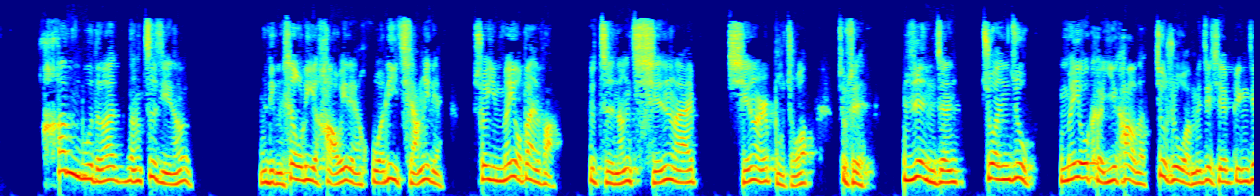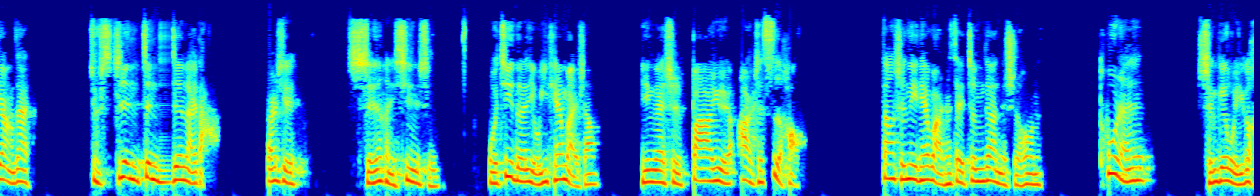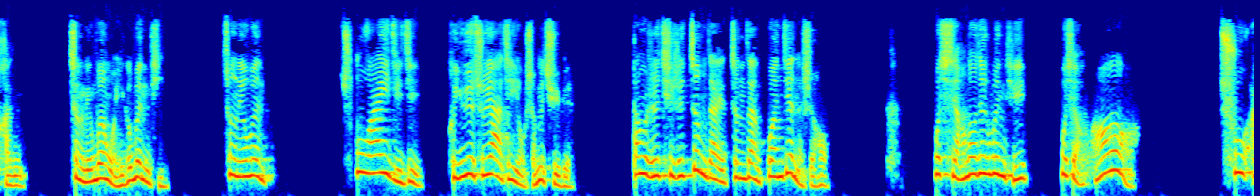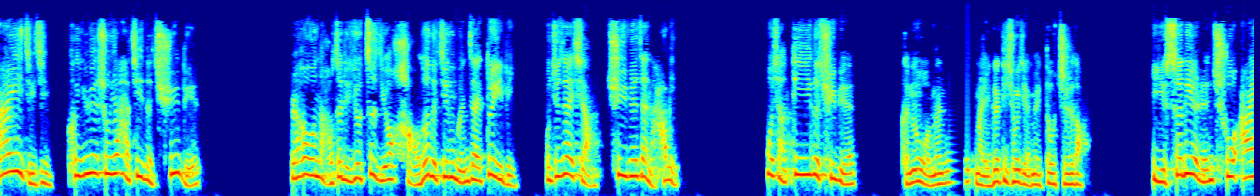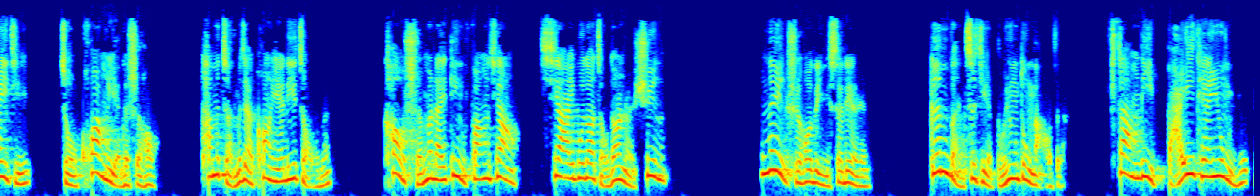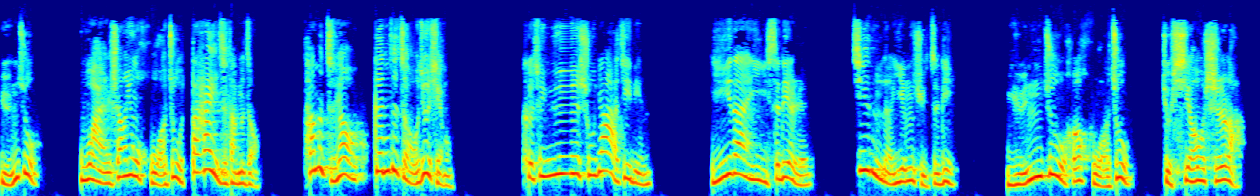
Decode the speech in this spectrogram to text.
恨不得能自己能领受力好一点，火力强一点，所以没有办法，就只能勤来勤而补拙，就是认真专注，没有可依靠的，就是我们这些兵将在，就是认认真真来打，而且神很信实。我记得有一天晚上，应该是八月二十四号。当时那天晚上在征战的时候呢，突然神给我一个很，圣灵问我一个问题。圣灵问：出埃及记和约书亚记有什么区别？当时其实正在征战关键的时候，我想到这个问题，我想啊，出埃及记和约书亚记的区别。然后我脑子里就自己有好多的经文在对比，我就在想区别在哪里。我想第一个区别，可能我们每个弟兄姐妹都知道，以色列人出埃及走旷野的时候，他们怎么在旷野里走呢？靠什么来定方向？下一步要走到哪儿去呢？那个时候的以色列人根本自己也不用动脑子，上帝白天用云云柱。晚上用火柱带着他们走，他们只要跟着走就行。可是约书亚记里呢，一旦以色列人进了应许之地，云柱和火柱就消失了。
